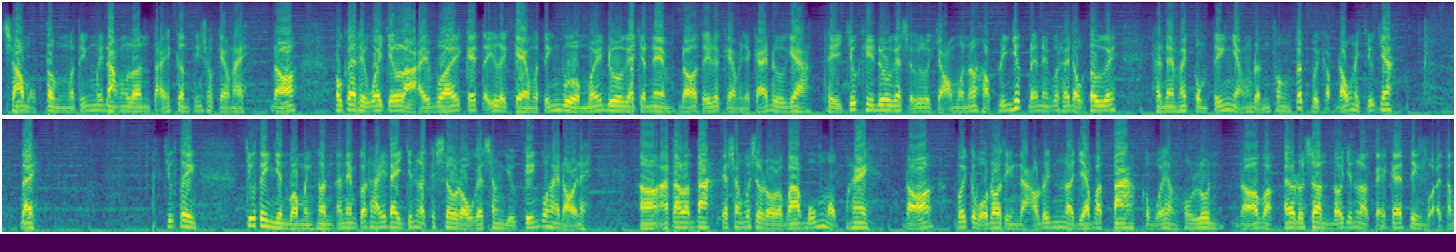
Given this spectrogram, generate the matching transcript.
sau một tuần mà tiến mới đăng lên tại kênh tiến số kèo này. Đó ok thì quay trở lại với cái tỷ lệ kèo mà tiến vừa mới đưa ra cho anh em. Đó tỷ lệ kèo mà nhà cái đưa ra. Thì trước khi đưa ra sự lựa chọn mà nó hợp lý nhất để anh em có thể đầu tư ấy thì anh em hãy cùng tiến nhận định phân tích về cặp đấu này trước nha đây trước tiên trước tiên nhìn vào màn hình anh em có thấy đây chính là cái sơ đồ ra sân dự kiến của hai đội này. À, Atalanta ra sân với sơ đồ là ba bốn một hai đó với cái bộ đôi tiền đạo đó chính là Zapata cùng với thằng Holun. Đó và Ederson đó chính là cái cái tiền vệ tấn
